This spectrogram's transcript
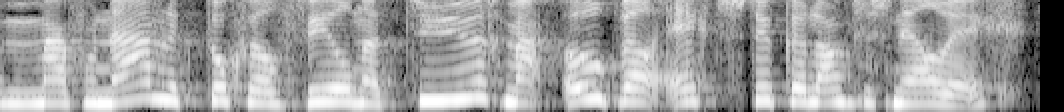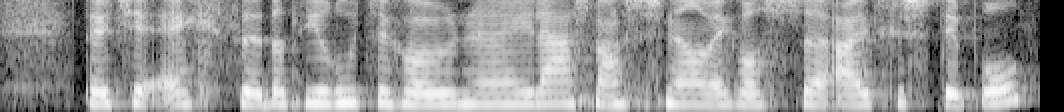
maar voornamelijk toch wel veel natuur. Maar ook wel echt stukken langs de snelweg. Dat je echt, uh, dat die route gewoon uh, helaas langs de snelweg was uh, uitgestippeld.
